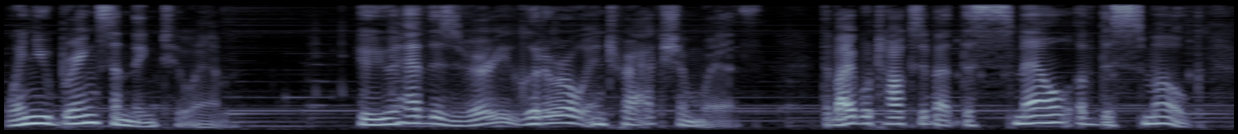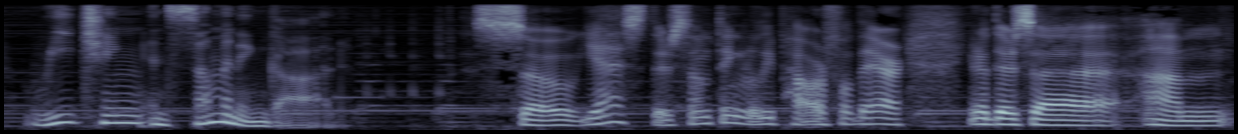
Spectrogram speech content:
when you bring something to him, who you have this very literal interaction with. The Bible talks about the smell of the smoke reaching and summoning God. So yes, there's something really powerful there. You know, there's a um,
